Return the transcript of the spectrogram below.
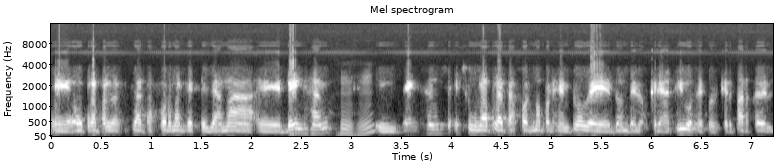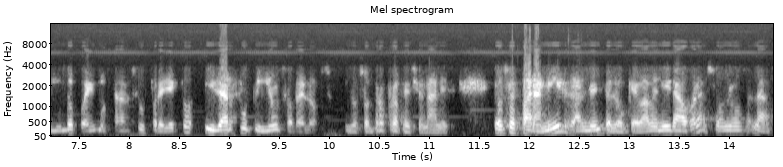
eh, otra plataforma que se llama eh, Benham. Y Benham es una plataforma, por ejemplo, de donde los creativos de cualquier parte del mundo pueden mostrar sus proyectos y dar su opinión sobre los, los otros profesionales. Entonces, para mí, realmente lo que va a venir ahora son las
